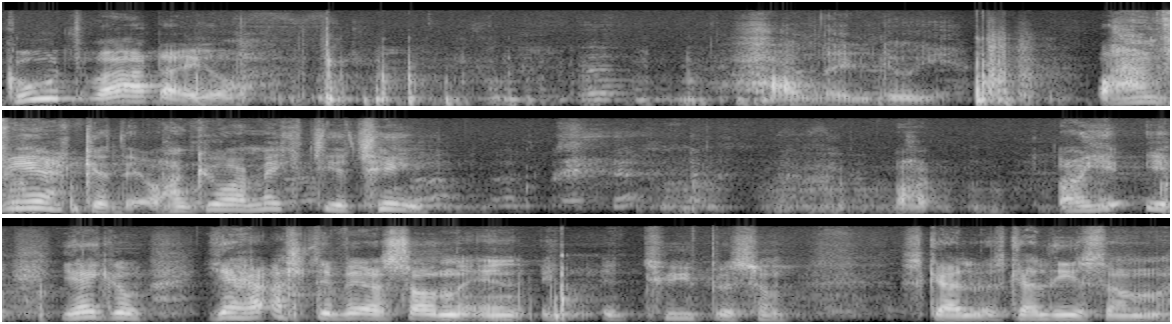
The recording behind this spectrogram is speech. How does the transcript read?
Gud var der jo. Halleluja. Og han virkede, og han gjorde mægtige ting. Og, og jeg, jeg, jeg, jeg har altid været sådan en, en, en type, som skal, skal ligesom...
